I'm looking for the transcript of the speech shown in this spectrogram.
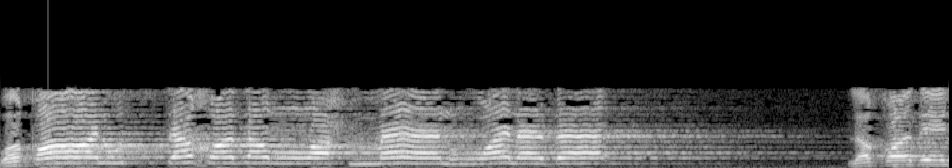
وقالوا اتخذ الرحمن ولدا. لقد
